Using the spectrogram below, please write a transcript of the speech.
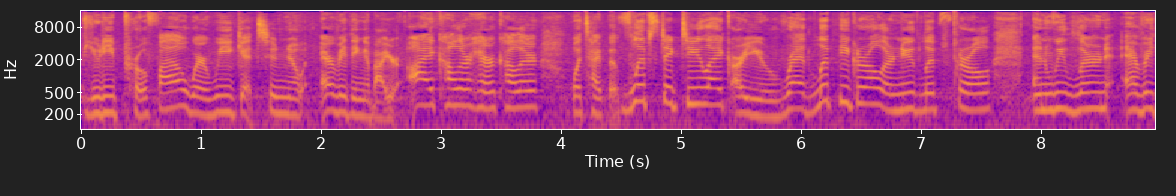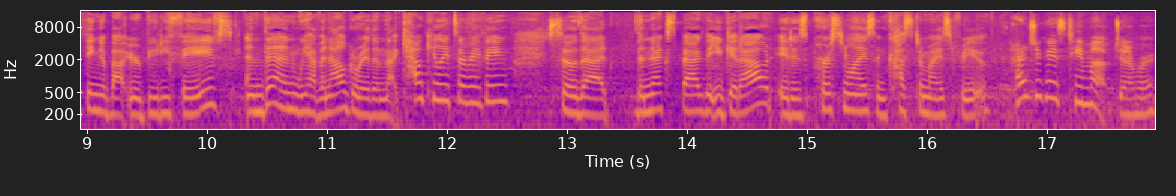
beauty profile where we get to know everything about your eye color, hair color, what type of lipstick do you like, are you a red lippy girl or nude lip girl, and we learn everything about your beauty faves. And then we have an algorithm that calculates everything so that the next bag that you get out, it is personalized and customized for you. How did you guys team up, Jennifer?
